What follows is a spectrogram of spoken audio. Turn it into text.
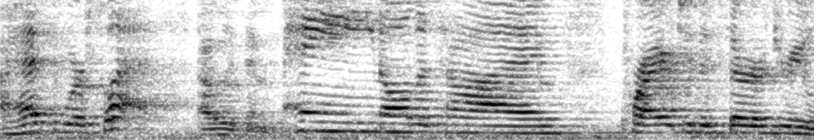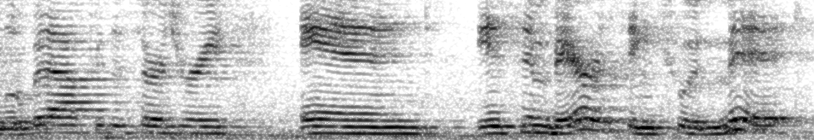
I had to wear flats. I was in pain all the time prior to the surgery, a little bit after the surgery. And it's embarrassing to admit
